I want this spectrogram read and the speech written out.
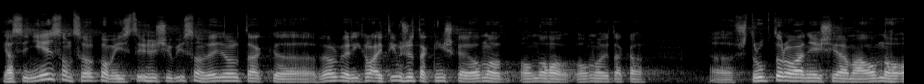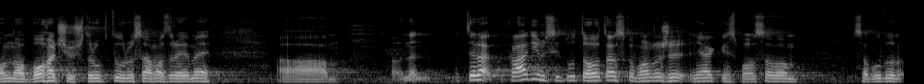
Ja si nie som celkom istý, že či by som vedel tak uh, veľmi rýchlo, aj tým, že tá knižka je o mnoho, o mnoho, o mnoho je taká štrukturovanejšia, má o mnoho, o mnoho bohatšiu štruktúru samozrejme. A, teda kladím si túto otázku, možno, že nejakým spôsobom sa budú,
